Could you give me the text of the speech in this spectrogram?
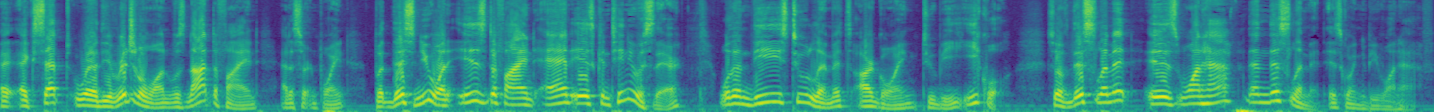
except where the original one was not defined at a certain point, but this new one is defined and is continuous there, well then these two limits are going to be equal. So if this limit is 1 half, then this limit is going to be 1 half.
